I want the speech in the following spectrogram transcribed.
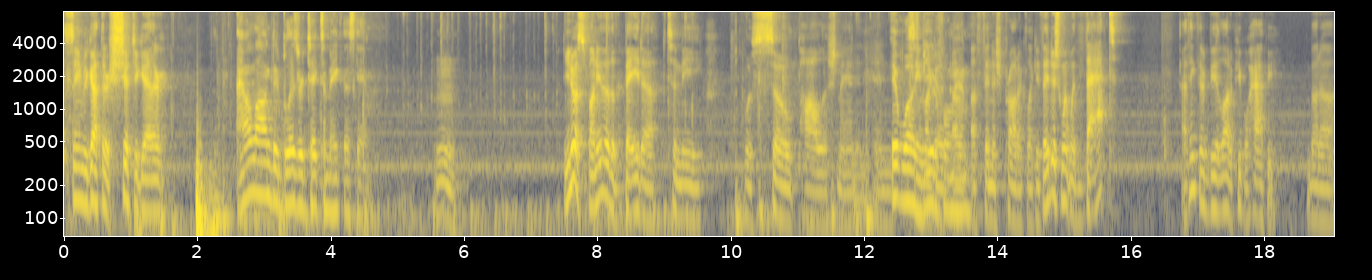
seem to got their shit together. How long did Blizzard take to make this game? You know what's funny though? The beta to me was so polished, man, and, and It was seemed beautiful, like a, man. A, a finished product. Like if they just went with that, I think there'd be a lot of people happy. But uh,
